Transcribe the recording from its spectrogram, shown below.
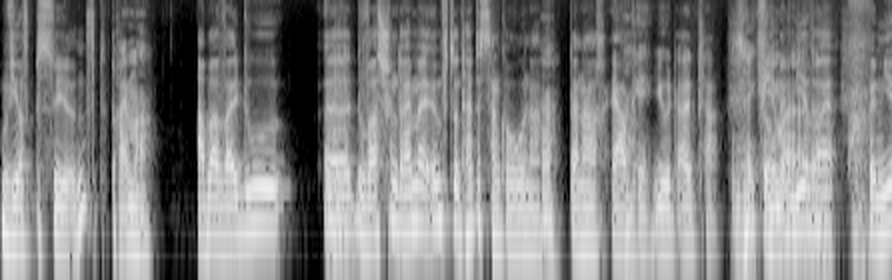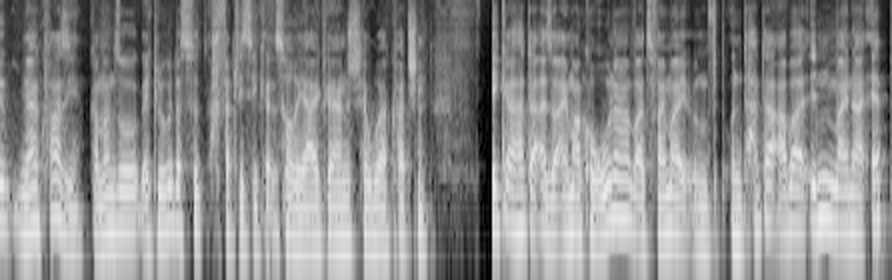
Und wie oft bist du geimpft? Dreimal. Aber weil du, äh, Nee. du warst schon dreimal geimpft und hattest dann Corona Ja. danach. Ja, okay, gut, alles klar. Das ist So, viermal. bei mir Alter. war, bei mir, ja, quasi. Kann man so, ich glaube, das ist, ach, was weiß ich, sorry, ja, ich will ja nicht darüber quatschen. Icke hatte also einmal Corona, war zweimal geimpft und hatte aber in meiner App,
